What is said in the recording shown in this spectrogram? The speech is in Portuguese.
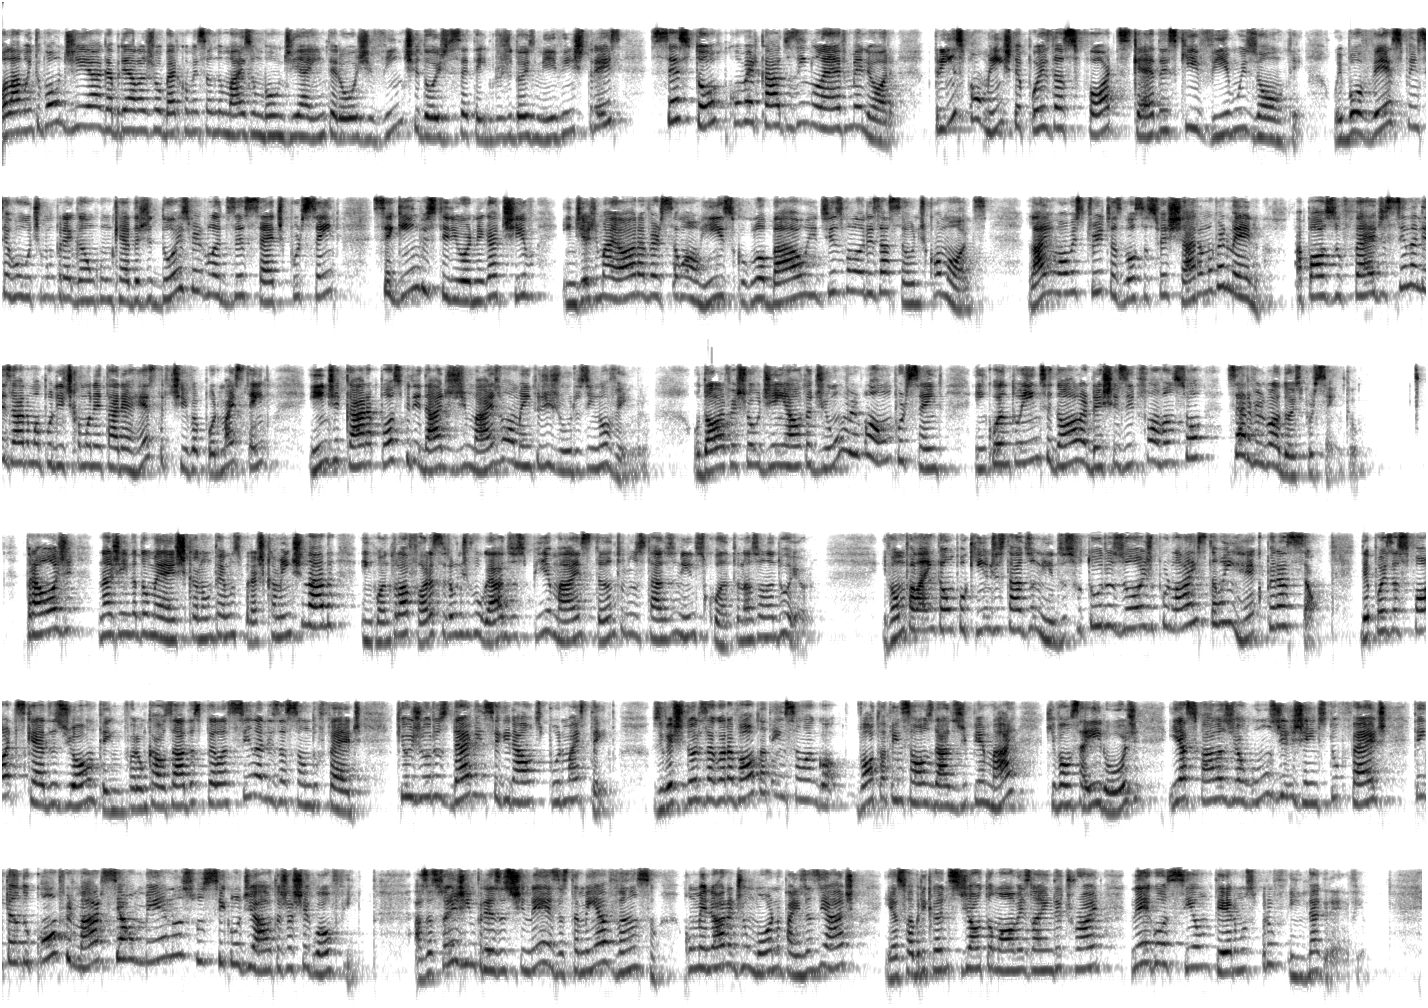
Olá, muito bom dia. Gabriela Gilberto começando mais um Bom Dia Inter, hoje 22 de setembro de 2023. Sextou com mercados em leve melhora, principalmente depois das fortes quedas que vimos ontem. O Ibovespa encerrou o último pregão com queda de 2,17%, seguindo o exterior negativo em dia de maior aversão ao risco global e desvalorização de commodities. Lá em Wall Street, as bolsas fecharam no vermelho, após o Fed sinalizar uma política monetária restritiva por mais tempo e indicar a possibilidade de mais um aumento de juros em novembro. O dólar fechou o dia em alta de 1,1%, enquanto o índice dólar DXY avançou 0,2%. Para hoje, na agenda doméstica, não temos praticamente nada, enquanto lá fora serão divulgados os PMIs tanto nos Estados Unidos quanto na zona do euro. E vamos falar então um pouquinho de Estados Unidos. Os futuros hoje por lá estão em recuperação. Depois das fortes quedas de ontem, foram causadas pela sinalização do Fed que os juros devem seguir altos por mais tempo. Os investidores agora voltam atenção, agora, voltam atenção aos dados de PMI que vão sair hoje e as falas de alguns dirigentes do Fed tentando confirmar se ao menos o ciclo de alta já chegou ao fim. As ações de empresas chinesas também avançam, com melhora de humor no país asiático, e as fabricantes de automóveis lá em Detroit negociam termos para o fim da greve.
